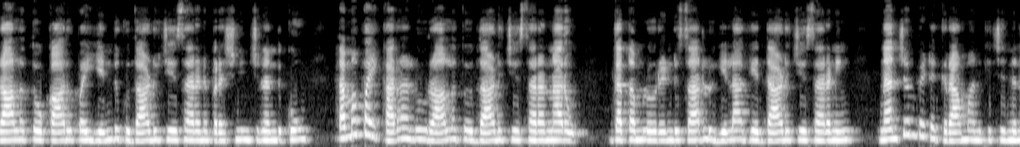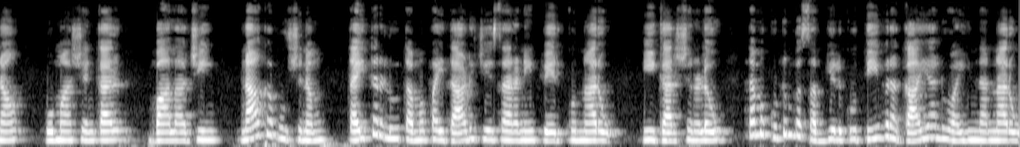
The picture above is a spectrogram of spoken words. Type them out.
రాళ్ళతో కారుపై ఎందుకు దాడి చేశారని ప్రశ్నించినందుకు తమపై కర్రలు రాళ్ళతో దాడి చేశారన్నారు. గతంలో రెండుసార్లు ఇలాగే దాడి చేశారని నంజంపేట గ్రామానికి చెందిన ఉమాశంకర్ బాలాజీ నాగభూషణం తదితరులు తమపై దాడి చేశారని పేర్కొన్నారు. ఈ ఘర్షణలో తమ కుటుంబ సభ్యులకు తీవ్ర గాయాలు అయిందన్నారు.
